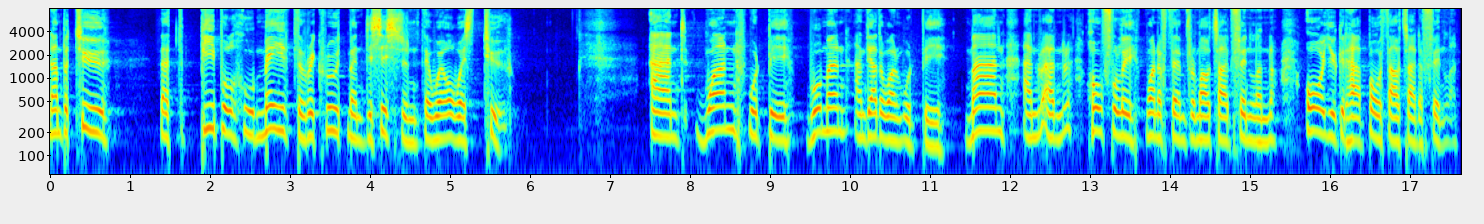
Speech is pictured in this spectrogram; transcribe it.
Number two, that the people who made the recruitment decision, there were always two. And one would be woman and the other one would be man and, and hopefully one of them from outside Finland or you could have both outside of Finland.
